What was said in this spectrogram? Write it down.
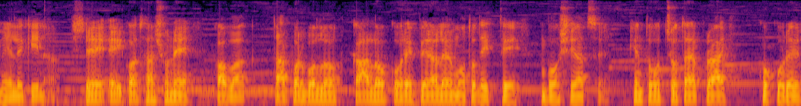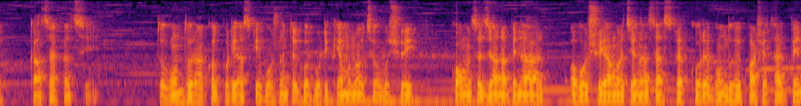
মেলে কিনা সে এই কথা শুনে অবাক, তারপর বলল, কালো করে বেড়ালের মতো দেখতে বসে আছে, কিন্তু উচ্চতায় প্রায় কুকুরের কাছাকাছি। তো বন্ধুরা, গল্পটি আজকে পর্যন্ত গল্পটি কেমন হয়েছে অবশ্যই কমেন্টসে জানাবেন আর অবশ্যই আমার চ্যানেল সাবস্ক্রাইব করে বন্ধু হয়ে পাশে থাকবেন।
